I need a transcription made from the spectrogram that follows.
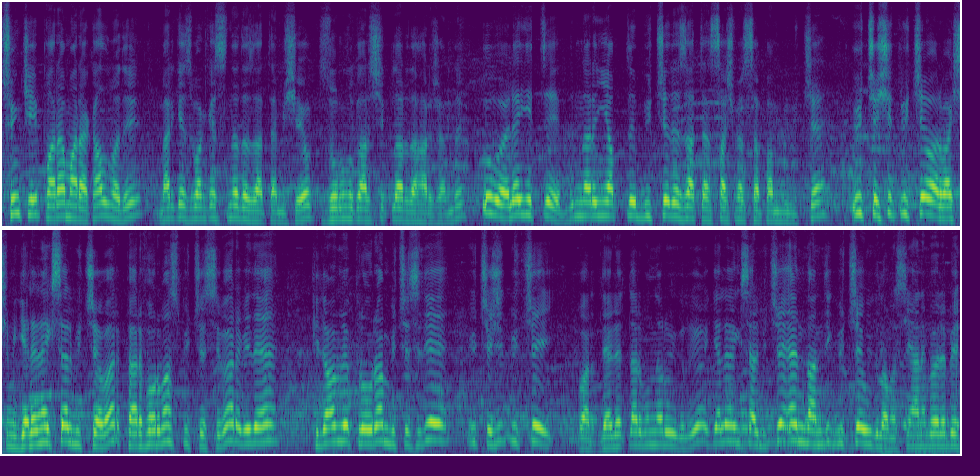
Çünkü para mara kalmadı. Merkez Bankası'nda da zaten bir şey yok. Zorunlu karşılıklar da harcandı. Bu böyle gitti. Bunların yaptığı bütçe de zaten saçma sapan bir bütçe. Üç çeşit bütçe var. Bak şimdi geleneksel bütçe var. Performans bütçesi var. Bir de plan ve program bütçesi diye üç çeşit bütçe var. Devletler bunları uyguluyor. Geleneksel bütçe en dandik bütçe uygulaması. Yani böyle bir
